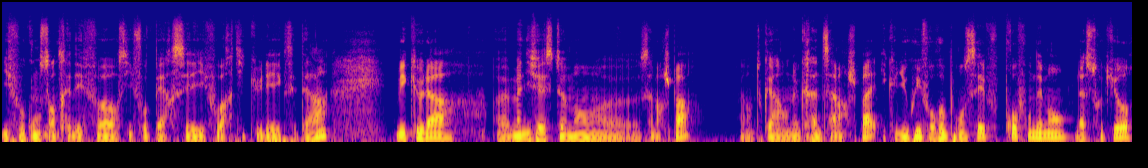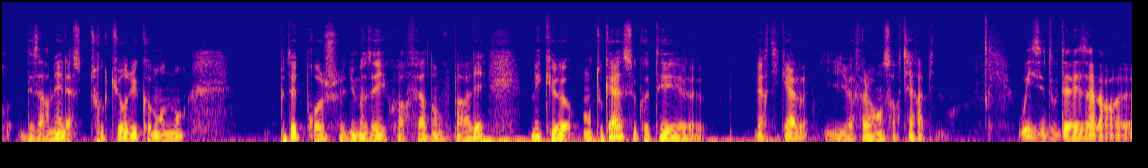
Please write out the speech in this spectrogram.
il faut concentrer des forces, il faut percer, il faut articuler, etc. Mais que là, euh, manifestement, euh, ça marche pas. En tout cas, en Ukraine, ça marche pas, et que du coup, il faut repenser profondément la structure des armées, la structure du commandement, peut-être proche du mosaïque warfare dont vous parliez, mais que, en tout cas, ce côté vertical, il va falloir en sortir rapidement. Oui, c'est tout à fait ça. Alors, euh,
